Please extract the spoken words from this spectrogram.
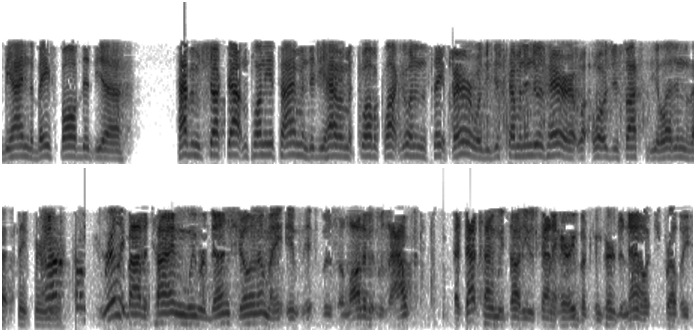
behind the baseball. Did you have him shucked out in plenty of time, and did you have him at 12 o'clock going in the state fair, or was he just coming into his hair? What, what was your thoughts? Did you let into that state fair year? Uh, really, by the time we were done showing him, I, it, it was a lot of it was out. At that time, we thought he was kind of hairy, but compared to now, it's probably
